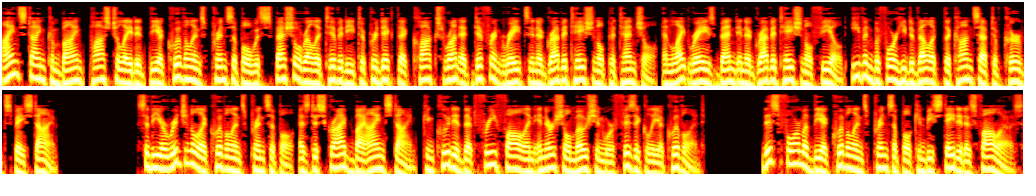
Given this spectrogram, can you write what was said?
Einstein combined postulated the equivalence principle with special relativity to predict that clocks run at different rates in a gravitational potential, and light rays bend in a gravitational field, even before he developed the concept of curved spacetime. So the original equivalence principle, as described by Einstein, concluded that free fall and inertial motion were physically equivalent. This form of the equivalence principle can be stated as follows.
